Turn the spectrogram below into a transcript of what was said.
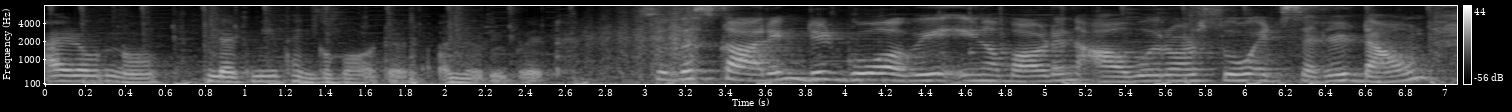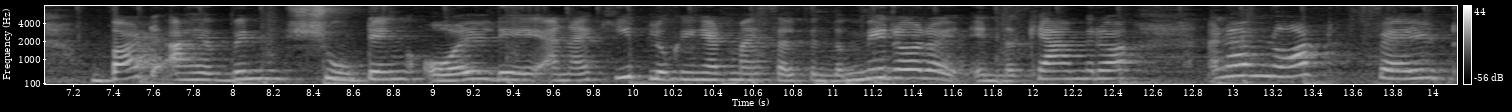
I don't know. Let me think about it a little bit. So the scarring did go away in about an hour or so. It settled down. But I have been shooting all day and I keep looking at myself in the mirror in the camera and I have not felt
